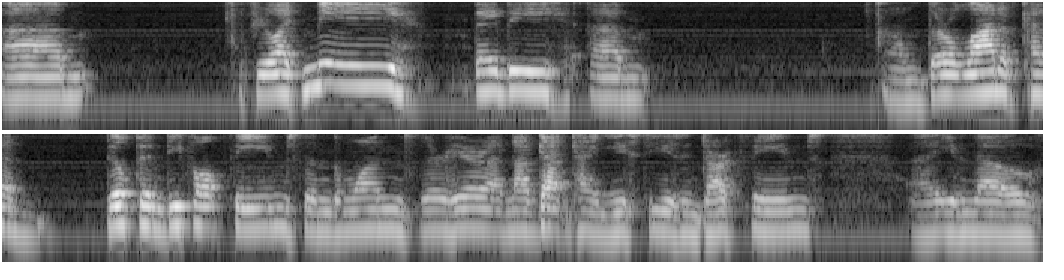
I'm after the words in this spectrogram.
Um, if you're like me, maybe um, um, there are a lot of kind of built-in default themes than the ones that are here, and I've gotten kind of used to using dark themes, uh, even though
